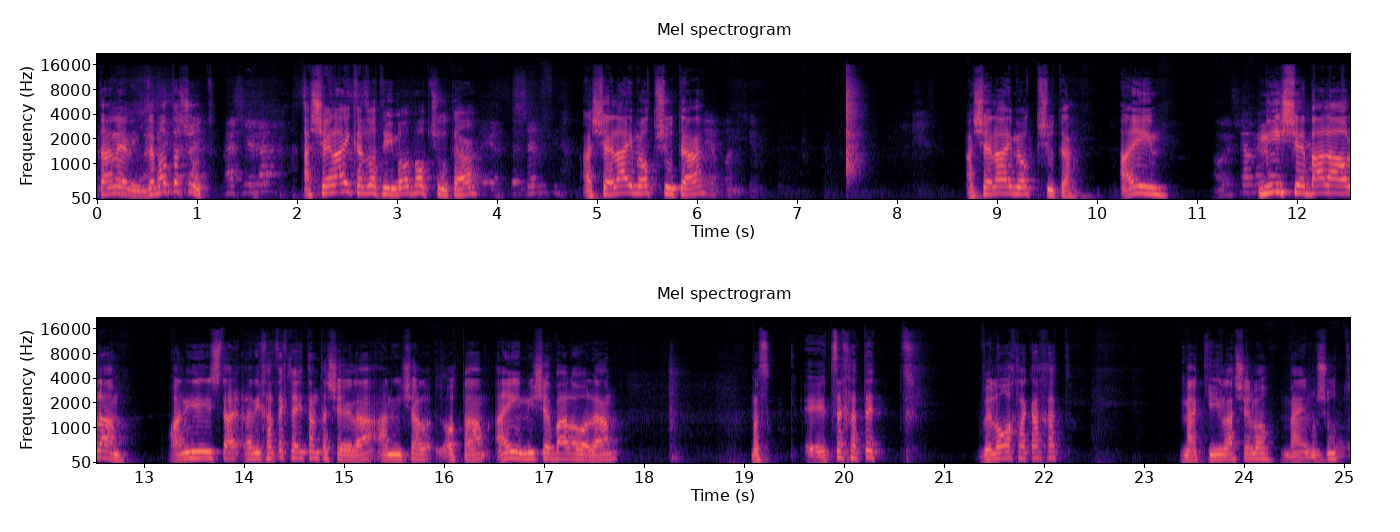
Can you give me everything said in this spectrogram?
תענה לי, זה מאוד פשוט. השאלה היא כזאת, היא מאוד מאוד פשוטה. השאלה היא מאוד פשוטה. השאלה היא מאוד פשוטה. האם. מי שבא לעולם, אני אני אחזק לאיתן את השאלה, אני אשאל עוד פעם, האם מי שבא לעולם מס- אה, צריך לתת ולא רק לקחת? מהקהילה שלו, מהאנושות?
